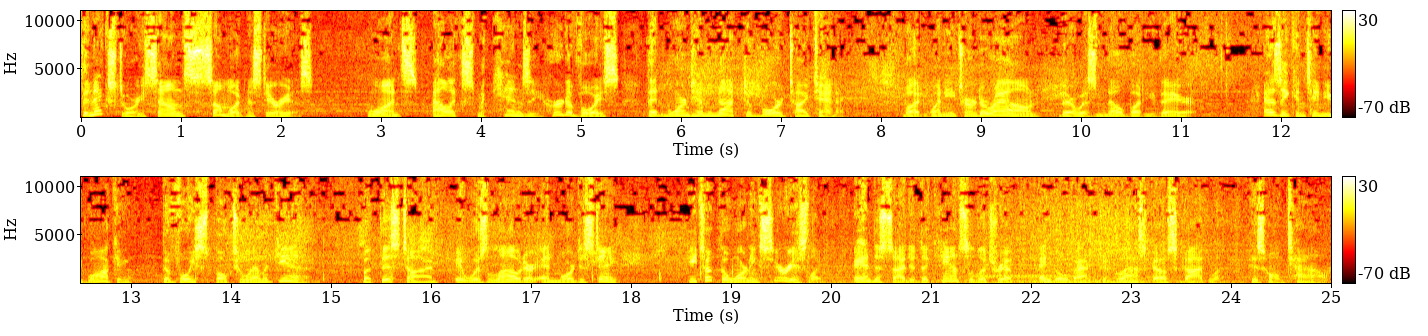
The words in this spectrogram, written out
The next story sounds somewhat mysterious. Once, Alex Mackenzie heard a voice that warned him not to board Titanic. But when he turned around, there was nobody there. As he continued walking, the voice spoke to him again, but this time it was louder and more distinct. He took the warning seriously and decided to cancel the trip and go back to Glasgow, Scotland, his hometown.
